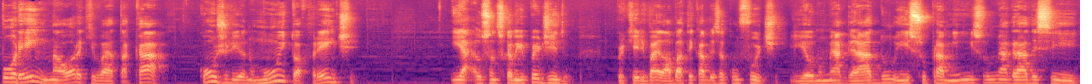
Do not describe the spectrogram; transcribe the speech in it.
Porém, na hora que vai atacar, com o Juliano muito à frente, e a, o Santos fica meio perdido. Porque ele vai lá bater cabeça com o Furt. E eu não me agrado isso para mim, isso não me agrada esse,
